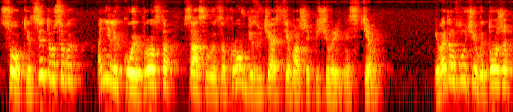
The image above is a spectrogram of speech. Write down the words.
соке цитрусовых, они легко и просто всасываются в кровь без участия вашей пищеварительной системы. И в этом случае вы тоже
